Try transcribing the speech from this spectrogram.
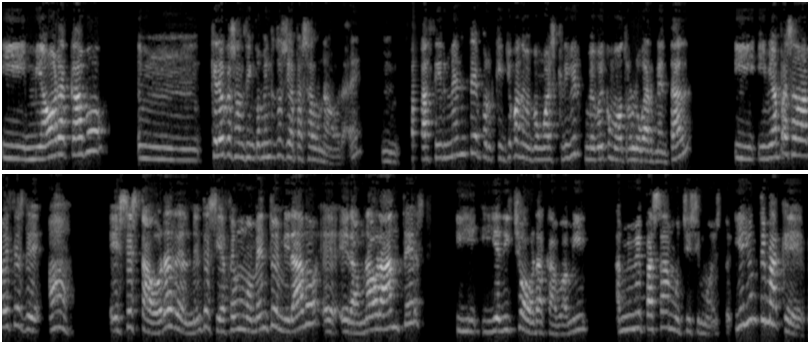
y mi ahora acabo, mm, creo que son cinco minutos y ha pasado una hora, ¿eh? Mm, fácilmente porque yo cuando me pongo a escribir me voy como a otro lugar mental y, me ha pasado a veces de, ah, es esta hora realmente, si hace un momento he mirado, eh, era una hora antes y, he dicho ahora acabo. A mí, a mí me pasa muchísimo esto. Y hay un tema que,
